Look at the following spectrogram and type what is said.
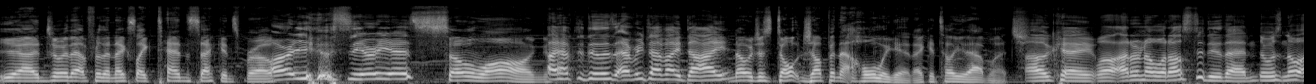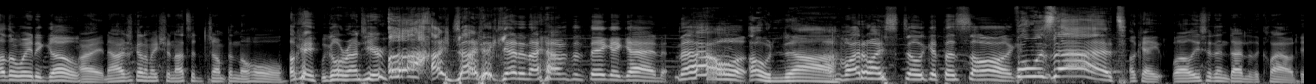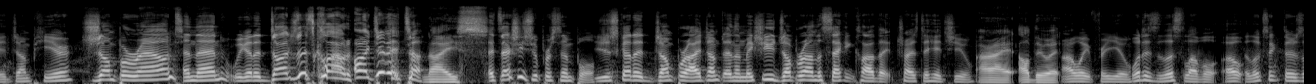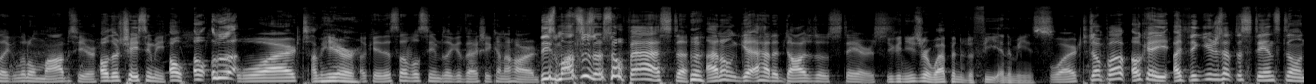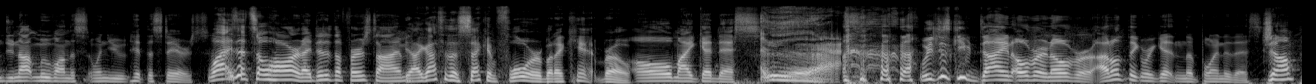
yeah, enjoy that for the next like 10 seconds, bro. Are you serious? so long. I have to do this every time I die? no, just don't jump in that hole again. I can tell you that much. Okay, well, I don't know what else to do then. There was no other way to go. All right, now I just gotta make sure not to jump in the hole. Okay, we go around here. Ugh, I died again and I have the thing again. No. oh, nah. Why do I still get the song? What was that? Okay, well, at least I didn't die to the cloud. Okay, jump here, jump around, and then we gotta dodge this cloud. Oh, I did it! Nice. It's actually super simple. You just gotta jump where I jumped, and then make sure you jump around the second cloud that tries to hit you. All right, I'll do it. I'll wait for you. What is this level? Oh, it looks like there's like little mobs here. Oh, they're chasing me. Oh, oh, ugh. what? I'm here. Okay, this level seems like it's actually kind of hard. These monsters are so fast. I don't get how to dodge those stairs. You can use your weapon to defeat enemies. What? Jump up? Okay, I think you just have to stand still and do not move on this when you hit the stairs. Why is that so hard? I did it the first time. Yeah, I got to the second floor, but I can't, bro. Oh my goodness. we just keep dying over and over. I don't think we're getting the point of this. Jump,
